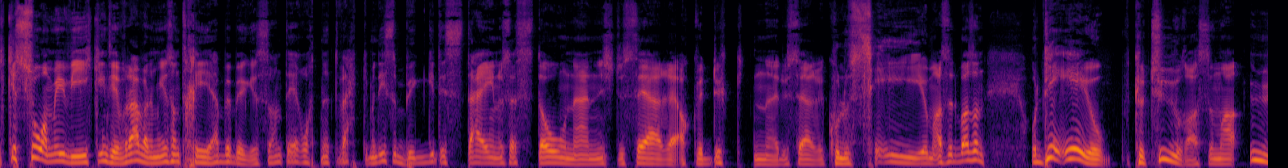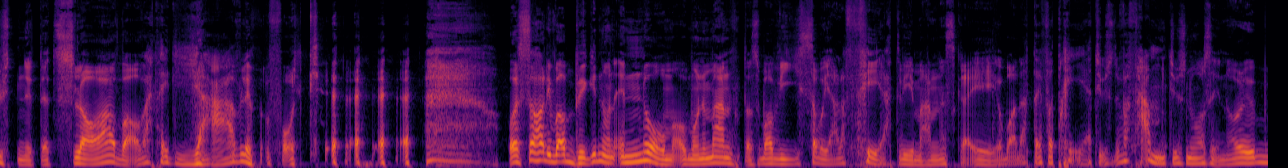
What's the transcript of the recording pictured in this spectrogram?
ikke så mye vikingtid, for der var det mye sånn trebebyggelse. sant? Det er råtnet vekk. Men de som bygget i stein, du ser Stonehenge, du ser akveduktene, du ser Colosseum altså det er bare sånn, Og det er jo kulturer som har utnyttet slaver og vært helt jævlig med folk. Og så har de bare bygget noen enorme monumenter som bare viser hvor jævla fet vi mennesker er. Og bare, Dette er for 3000, det var 5000 år siden. Og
